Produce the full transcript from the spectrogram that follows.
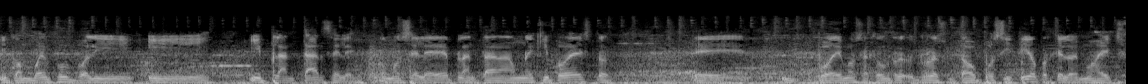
Y con buen fútbol y, y, y plantársele, como se le debe plantar a un equipo de estos, eh, podemos sacar un resultado positivo porque lo hemos hecho.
